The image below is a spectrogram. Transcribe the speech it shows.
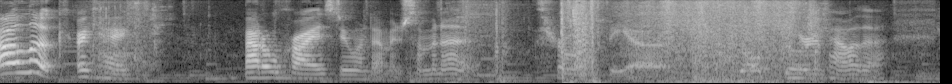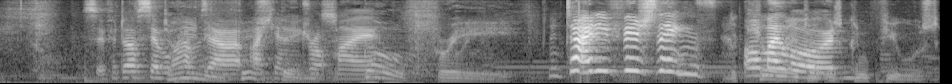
Oh, look! Okay. Battle cries do one damage, so I'm gonna throw off the uh, hero power there. So if a Dust Devil comes out, I can drop my Go free. tiny fish things. The Oh my curator is lord! confused.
